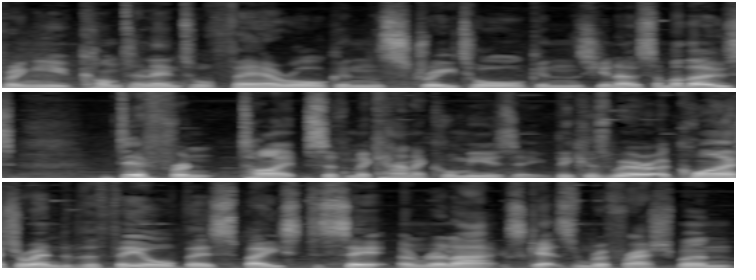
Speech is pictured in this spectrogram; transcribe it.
bringing you continental fair organs, street organs, you know, some of those different types of mechanical music because we're at a quieter end of the field. There's space to sit and relax, get some refreshment.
